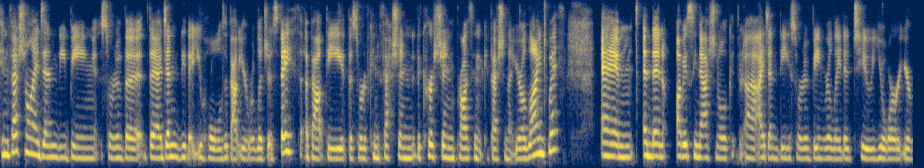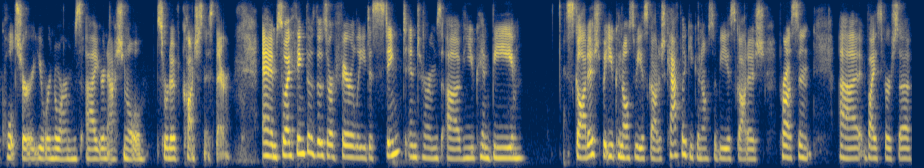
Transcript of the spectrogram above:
confessional identity being sort of the the identity that you hold about your religious faith about the the sort of confession the christian protestant confession that you're aligned with. Um, and then obviously national uh, identity sort of being related to your your culture your norms uh, your national sort of consciousness there. And um, so i think those those are fairly distinct in terms of you can be Scottish, but you can also be a Scottish Catholic. You can also be a Scottish Protestant, uh, vice versa.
